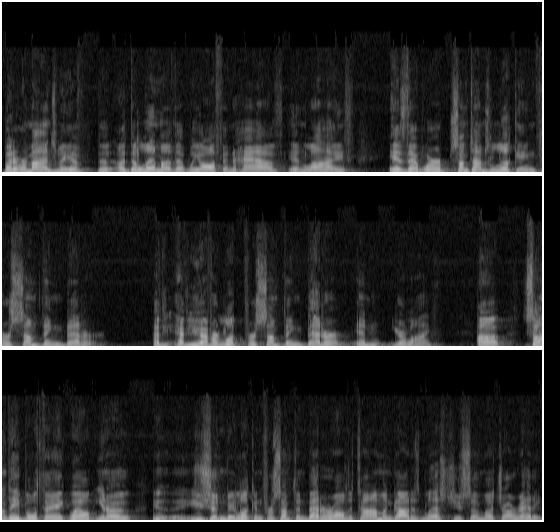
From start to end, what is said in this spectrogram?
But it reminds me of the, a dilemma that we often have in life is that we're sometimes looking for something better. Have you, have you ever looked for something better in your life? Uh, some people think, well, you know, you, you shouldn't be looking for something better all the time when God has blessed you so much already.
